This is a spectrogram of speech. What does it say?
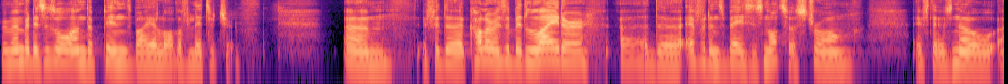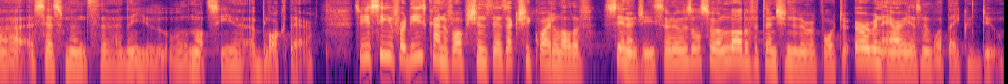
remember, this is all underpinned by a lot of literature. Um, if the color is a bit lighter, uh, the evidence base is not so strong. If there's no uh, assessment, uh, then you will not see a, a, block there. So you see for these kind of options, there's actually quite a lot of synergy. So there was also a lot of attention in the report to urban areas and what they could do.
